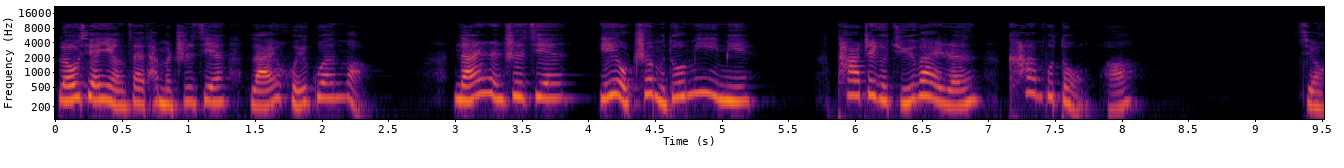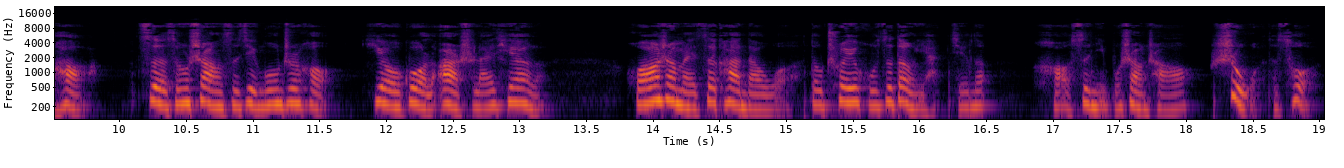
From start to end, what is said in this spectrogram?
娄玄影在他们之间来回观望，男人之间也有这么多秘密，他这个局外人看不懂啊。景浩，自从上次进宫之后，又过了二十来天了，皇上每次看到我都吹胡子瞪眼睛的，好似你不上朝是我的错。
